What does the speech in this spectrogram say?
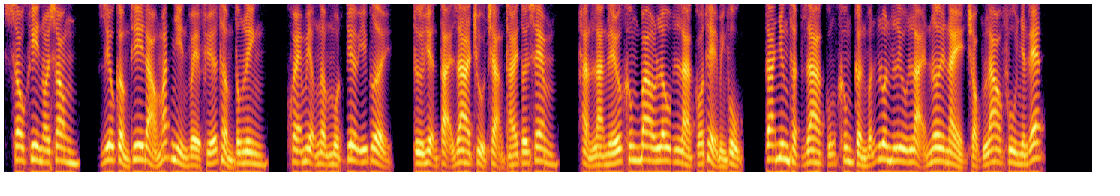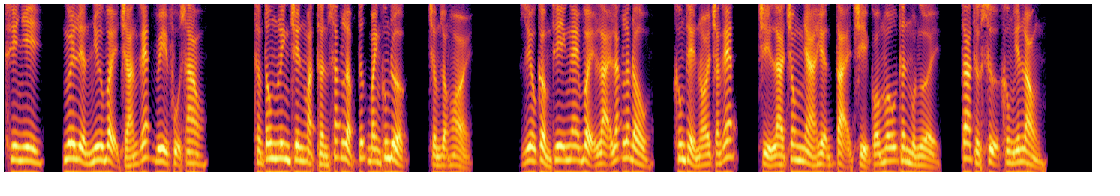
Sau khi nói xong, Diêu Cẩm Thi đảo mắt nhìn về phía Thẩm Tông Linh, khoe miệng ngậm một tia ý cười, từ hiện tại ra chủ trạng thái tới xem, hẳn là nếu không bao lâu là có thể bình phục, ta nhưng thật ra cũng không cần vẫn luôn lưu lại nơi này chọc lao phu nhân ghét. Thi nhi, ngươi liền như vậy chán ghét vi phụ sao? Thẩm Tông Linh trên mặt thần sắc lập tức banh không được, trầm giọng hỏi. Diêu Cẩm Thi nghe vậy lại lắc lắc đầu, không thể nói chán ghét, chỉ là trong nhà hiện tại chỉ có mẫu thân một người, ta thực sự không yên lòng.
